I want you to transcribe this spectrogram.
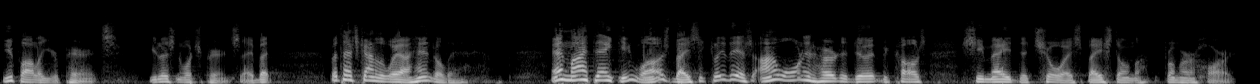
you follow your parents. You listen to what your parents say. But, but that's kind of the way I handle that. And my thinking was basically this. I wanted her to do it because she made the choice based on the from her heart.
